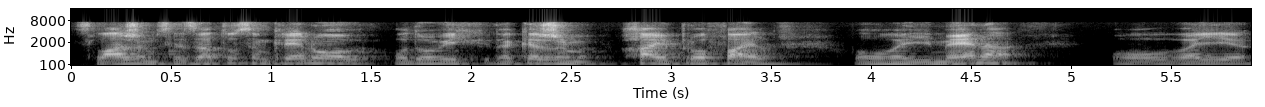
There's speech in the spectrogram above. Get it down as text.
Slažem se, zato sam krenuo od ovih, da kažem, high profile ovaj, imena, ovaj, uh,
